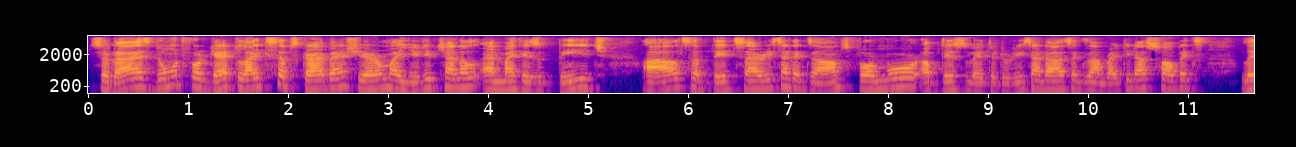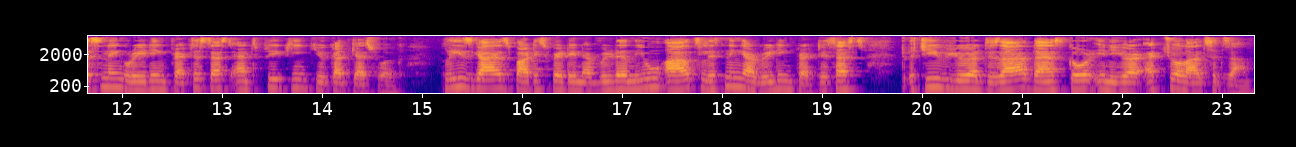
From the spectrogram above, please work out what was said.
So guys, don't forget like, subscribe and share my YouTube channel and my Facebook page. IELTS updates and recent exams. For more updates related to recent IELTS exam writing test topics, listening, reading, practice test and speaking, you got guesswork. Please guys participate in everyday new IELTS listening and reading practice tests to achieve your desired band score in your actual IELTS exam.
